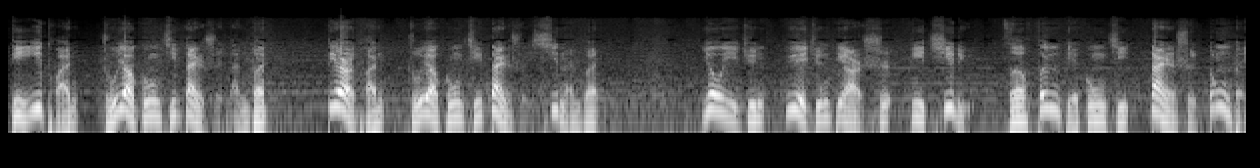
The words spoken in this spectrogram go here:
第一团主要攻击淡水南端，第二团主要攻击淡水西南端，右翼军粤军第二师第七旅则分别攻击淡水东北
